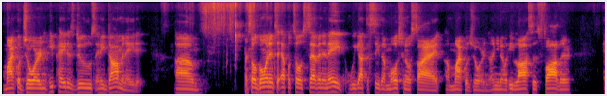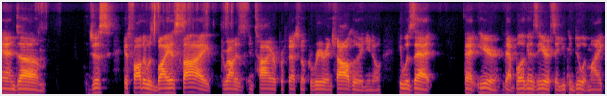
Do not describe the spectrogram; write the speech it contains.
Michael Jordan, he paid his dues and he dominated. Um, and so going into episode seven and eight, we got to see the emotional side of Michael Jordan. And, you know, he lost his father and um, just his father was by his side throughout his entire professional career and childhood. You know, he was that that ear, that bug in his ear, say, "You can do it, Mike."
